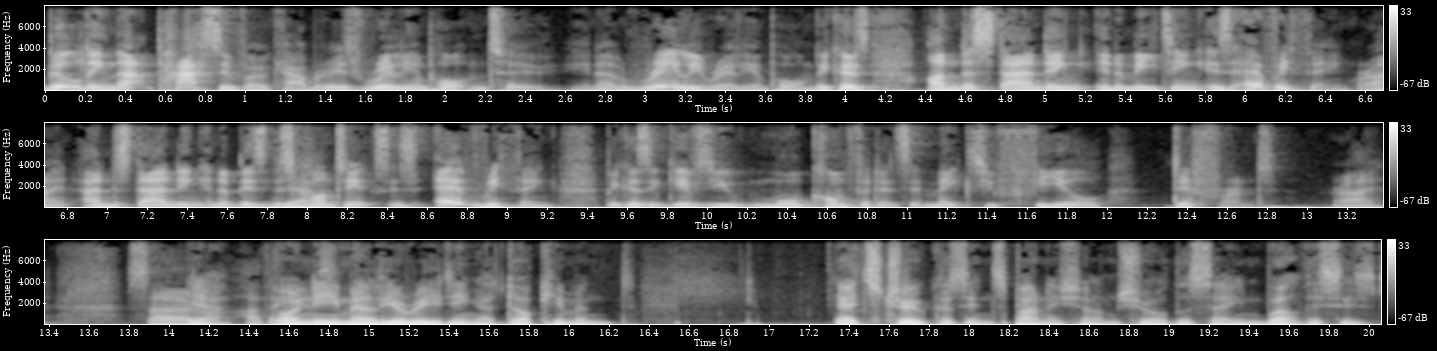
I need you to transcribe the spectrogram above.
building that passive vocabulary is really important too. You know, really really important because understanding in a meeting is everything, right? Understanding in a business Yeah. context is everything because it gives you more confidence. It makes you feel different, right? So yeah, I think or an email you're reading, a document. It's true because in Spanish, and I'm sure the same. Well, this is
